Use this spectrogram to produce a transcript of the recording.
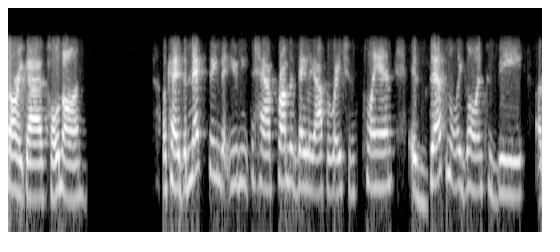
sorry guys, hold on. Okay, the next thing that you need to have from the daily operations plan is definitely going to be a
